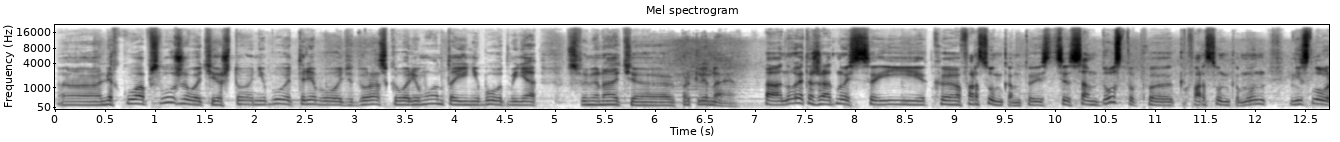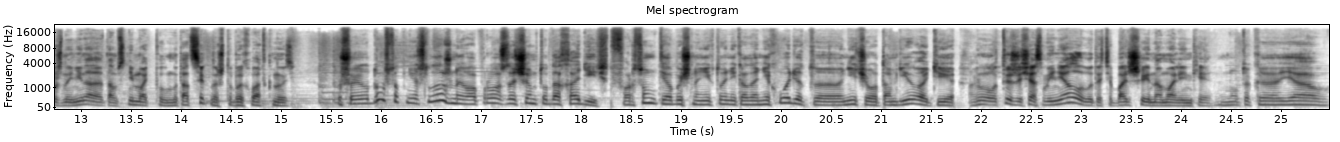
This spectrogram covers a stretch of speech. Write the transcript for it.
э, легко обслуживать, и что не будет требовать дурацкого ремонта и не будут меня вспоминать, э, проклиная. А, ну, это же относится и к форсункам. То есть сам доступ э, к форсункам, он несложный. Не надо там снимать пол мотоцикла, чтобы их воткнуть. Слушай, доступ несложный, вопрос, зачем туда ходить. В форсунке обычно никто никогда не ходит, э, нечего там делать, и, Ну, ты же сейчас менял вот эти большие на маленькие. ну, так я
